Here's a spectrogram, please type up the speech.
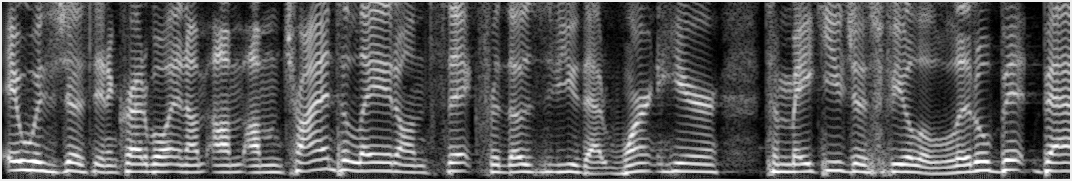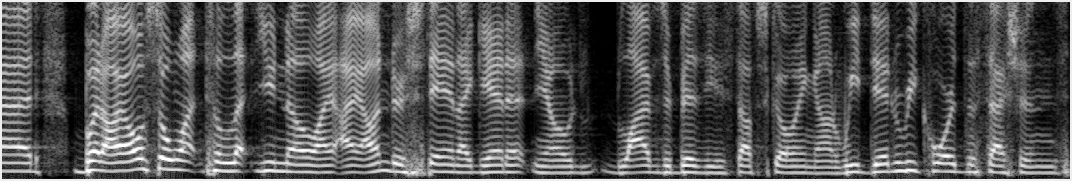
it was just incredible. And I'm, I'm, I'm trying to lay it on thick for those of you that weren't here to make you just feel a little bit bad. But I also want to let you know I, I understand, I get it. You know, lives are busy, stuff's going on. We did record the sessions,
